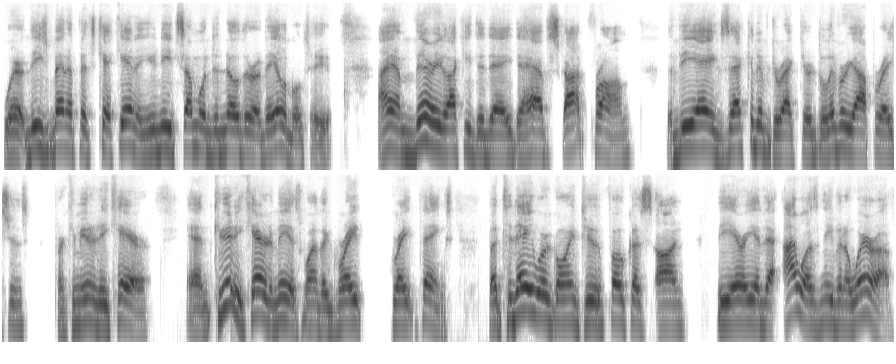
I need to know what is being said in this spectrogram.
where these benefits kick in and you need someone to know they're available to you. I am very lucky today to have Scott Fromm, the VA Executive Director, Delivery Operations for Community Care. And community care to me is one of the great great things. But today we're going to focus on the area that I wasn't even aware of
